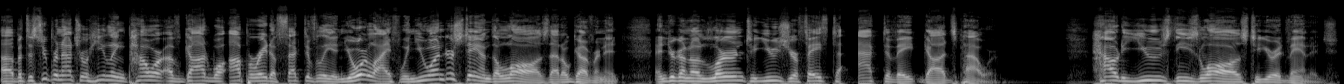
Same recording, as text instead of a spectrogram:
Uh, but the supernatural healing power of God will operate effectively in your life when you understand the laws that'll govern it, and you're going to learn to use your faith to activate God's power. How to use these laws to your advantage.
